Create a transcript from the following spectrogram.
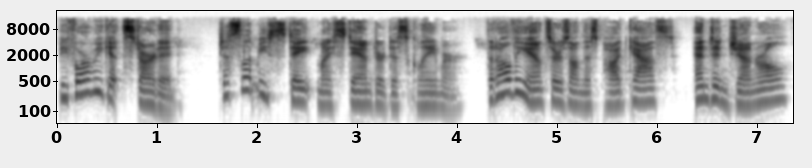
Before we get started, just let me state my standard disclaimer that all the answers on this podcast and in general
